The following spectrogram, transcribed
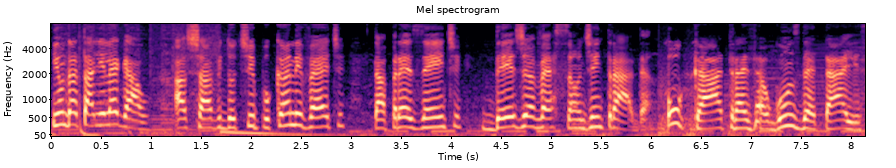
E um detalhe legal, a chave do tipo canivete está presente desde a versão de entrada. O K traz alguns detalhes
